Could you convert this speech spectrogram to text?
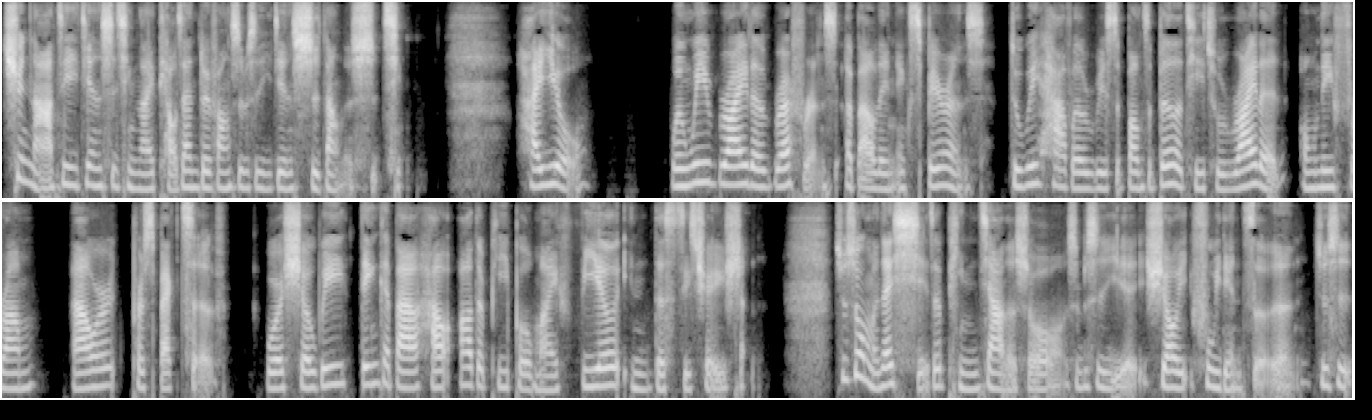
去拿这一件事情来挑战对方，是不是一件适当的事情？还有，When we write a reference about an experience, do we have a responsibility to write it only from our perspective? Or shall we think about how other people might feel in the situation? 就是我们在写这评价的时候，是不是也需要负一点责任？就是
